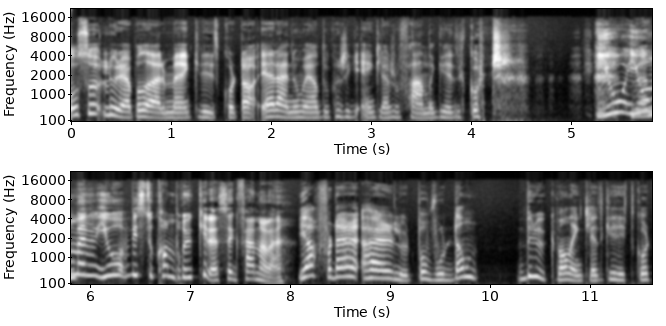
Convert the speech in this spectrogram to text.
Og så lurer jeg på det der med kredittkort. da. Jeg regner jo med at du kanskje ikke egentlig er så fan av kredittkort. Jo, jo, Men- men jo, hvis du kan bruke det, så er jeg fan av det. Ja, for det har jeg lurt på. Hvordan bruker man egentlig et kredittkort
